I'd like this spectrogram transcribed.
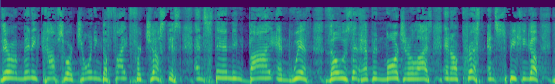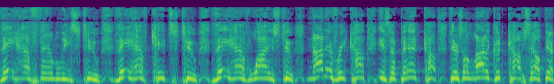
There are many cops who are joining the fight for justice and standing by and with those that have been marginalized and oppressed and speaking up. They have families too. They have kids too. They have wives too. Not every cop is a bad cop. There's a lot of good cops out there.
